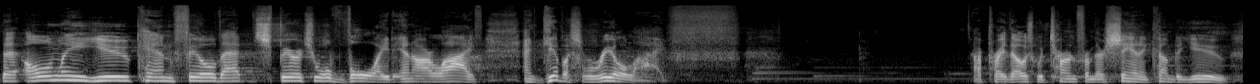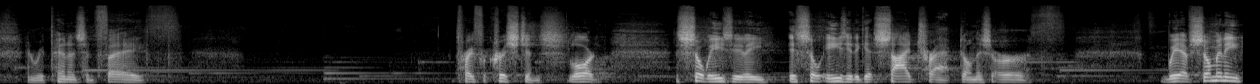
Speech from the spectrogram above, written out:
that only you can fill that spiritual void in our life and give us real life. I pray those would turn from their sin and come to you in repentance and faith. Pray for Christians. Lord, it's so easily, it's so easy to get sidetracked on this earth. We have so many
